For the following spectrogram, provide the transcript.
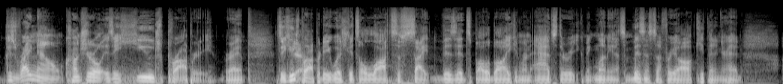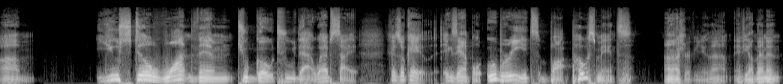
because right now Crunchyroll is a huge property, right? It's a huge Yeah. property which gets a lots of site visits, blah blah blah. You can run ads through it, you can make money. That's some business stuff for y'all. Keep that in your head. Um, you still want them to go to that website because okay, example, Uber Eats bought Postmates. I'm not sure if you knew that. If y'all didn't,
